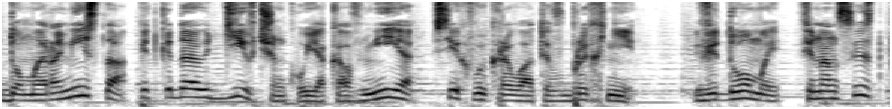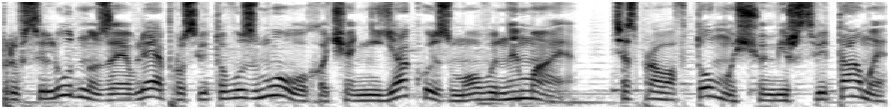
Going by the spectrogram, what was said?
До мера міста підкидають дівчинку, яка вміє всіх викривати в брехні. Відомий фінансист привселюдно заявляє про світову змову, хоча ніякої змови немає. Ця справа в тому, що між світами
